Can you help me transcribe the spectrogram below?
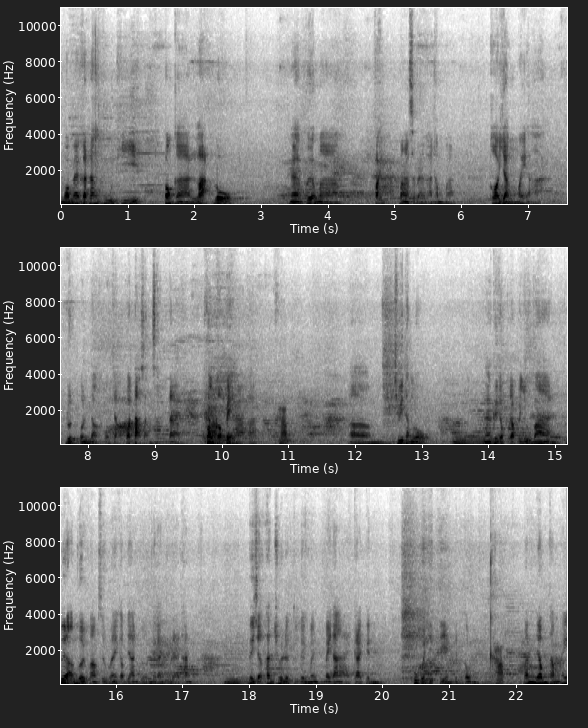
เพราะแม้กระทั่งผู้ที่ต้องการละโลกนะเพื่อมาใฝ่มาแสวงหาธรรมะก็ยังไม่อาจหลุดพ้นออกจากวัฏฏะสังสารได้ต้องกลับไปหาครับเอิ่มชีวิตทางโลกอืมนะคือกลับกลับไปอยู่บ้าน เพื่ออำนวยความสะดวกให้กับญาติโยมในการดูแลท่านอืมเนื่องจากท่านช่วยเหลือตัวเองไม่ไม่ได้ กลายเป็นผู้ป่วยติดเตียงเป็นต้นครับมันย่อมทำให้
